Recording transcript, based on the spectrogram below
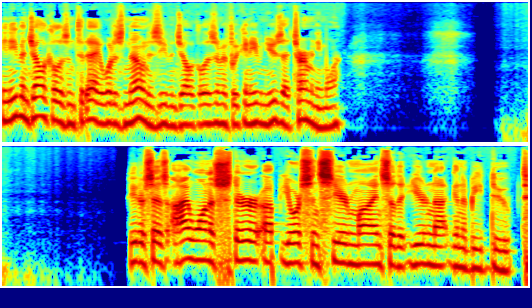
in evangelicalism today, what is known as evangelicalism, if we can even use that term anymore. Peter says, I want to stir up your sincere mind so that you're not going to be duped.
